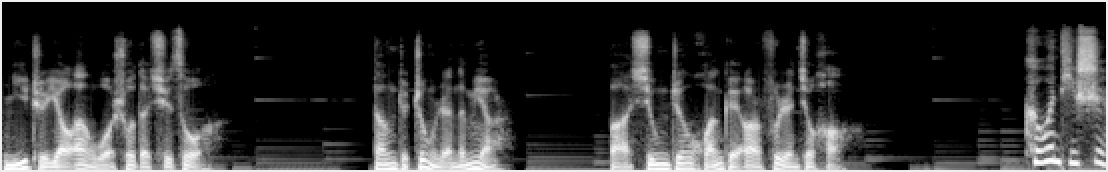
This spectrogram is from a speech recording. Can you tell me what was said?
你只要按我说的去做，当着众人的面儿。把胸针还给二夫人就好。可问题是，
